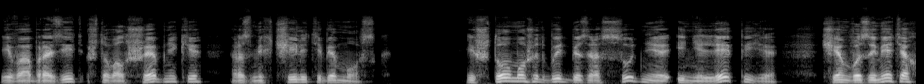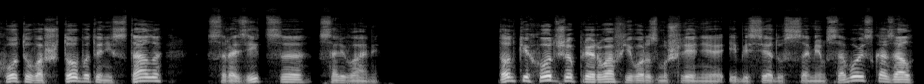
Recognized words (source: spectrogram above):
и вообразить, что волшебники размягчили тебе мозг. И что может быть безрассуднее и нелепее, чем возыметь охоту во что бы то ни стало сразиться со львами? Дон Кихот же, прервав его размышления и беседу с самим собой, сказал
